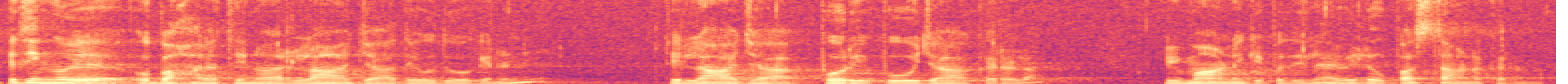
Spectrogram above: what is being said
ඉතින් ඔය ඔබ අහලා තියෙනවා ලාජා දෙව්දුව ගැනනේ. ඉතින් ලාජා පොරි පූජා කරලා විමානෙක ඉපදිලා ඇවිල්ලා උපස්ථාන කරනවා.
